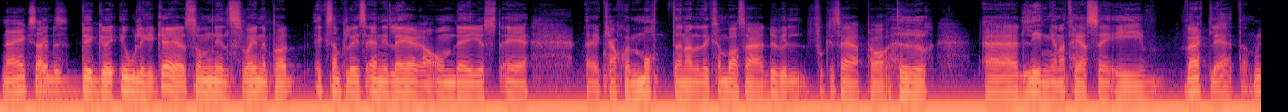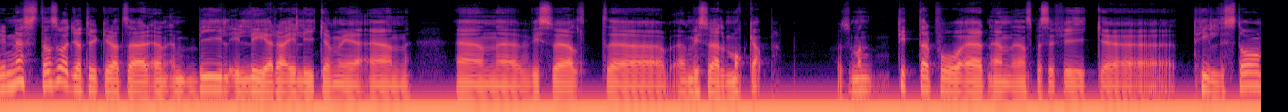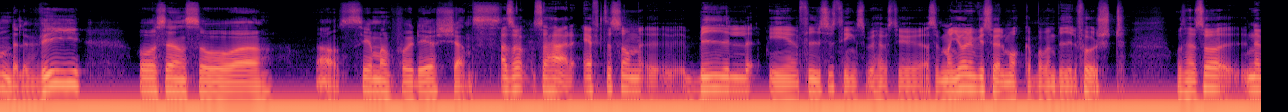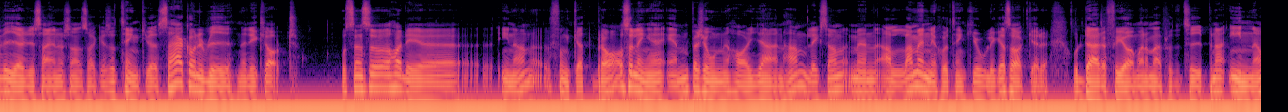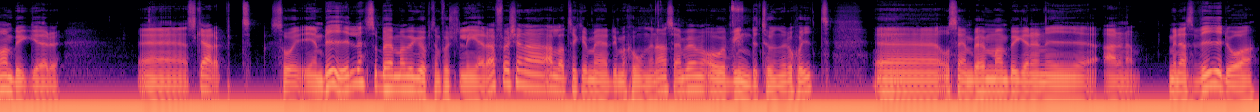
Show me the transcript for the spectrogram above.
nej exakt. Du bygger olika grejer som Nils var inne på. Exempelvis en i lera om det just är eh, kanske måtten eller liksom bara så här. Du vill fokusera på hur eh, linjerna ter sig i verkligheten. Men det är nästan så att jag tycker att så här, en, en bil i lera är lika med en, en, eh, visuellt, eh, en visuell mockup. Alltså man tittar på en, en, en specifik eh, tillstånd eller vy och sen så eh, ja, ser man på hur det känns. Alltså så här, eftersom eh, bil är en fysisk ting så behövs det ju, alltså man gör en visuell mockup av en bil först. Och sen så när vi gör design och sådana saker så tänker vi att så här kommer det bli när det är klart. Och sen så har det eh, innan funkat bra så länge en person har järnhand liksom. Men alla människor tänker ju olika saker. Och därför gör man de här prototyperna innan man bygger eh, skarpt. Så i en bil så behöver man bygga upp den först i lera för att känna alla tycker med dimensionerna. Sen behöver man, och vindtunnel och skit. Eh, och sen behöver man bygga den i arnen. Medan vi då,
